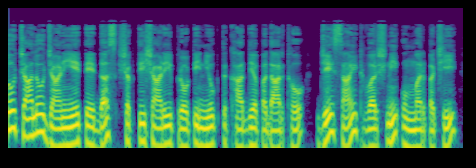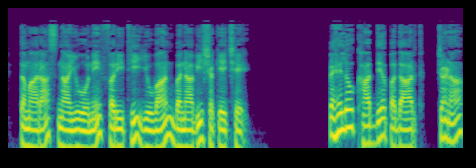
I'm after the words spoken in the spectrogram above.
તો ચાલો જાણીએ તે દસ શક્તિશાળી પ્રોટીનયુક્ત ખાદ્ય પદાર્થો જે સાઠ વર્ષની ઉંમર પછી તમારા સ્નાયુઓને ફરીથી યુવાન બનાવી શકે છે. પહેલો ખાદ્ય પદાર્થ ચણા,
